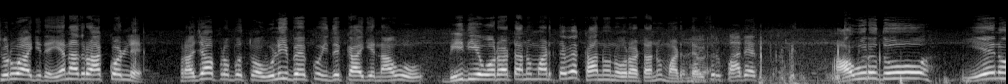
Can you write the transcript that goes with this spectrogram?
ಶುರುವಾಗಿದೆ. ಏನಾದರೂ ಹಾಕ್ಕೊಳ್ಳಿ. ಪ್ರಜಾಪ್ರಭುತ್ವ ಉಳಿಬೇಕು ಇದಕ್ಕಾಗಿ ನಾವು ಬೀದಿ ಹೋರಾಟನೂ ಮಾಡ್ತೇವೆ ಕಾನೂನು ಹೋರಾಟನೂ ಮಾಡ್ತೇವೆ. ಅವ್ರದ್ದು ಏನು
